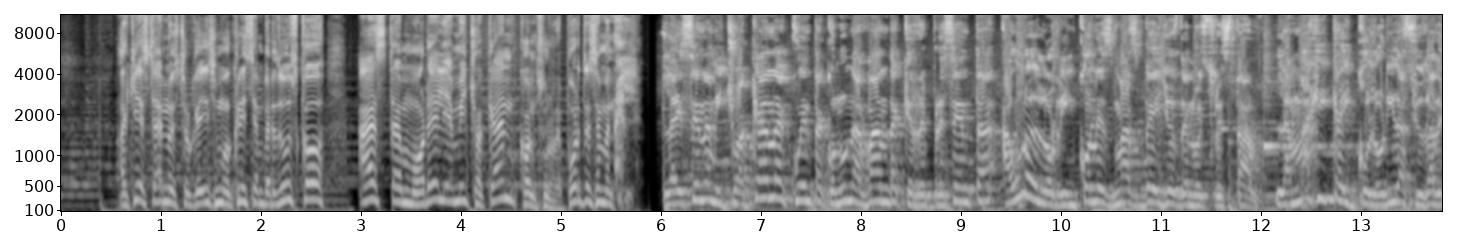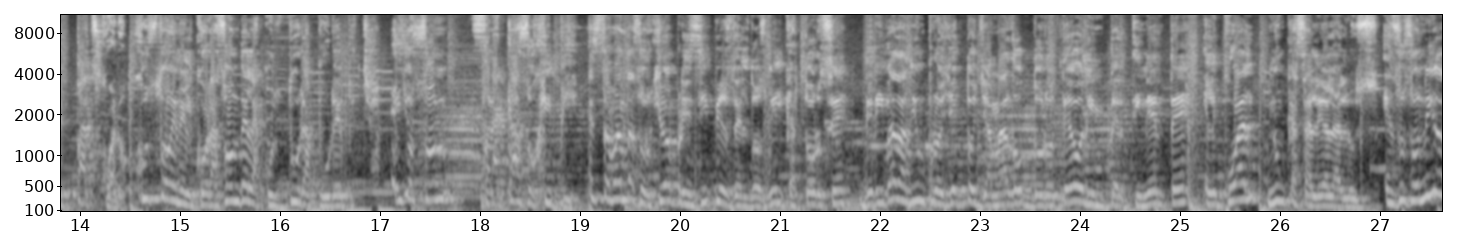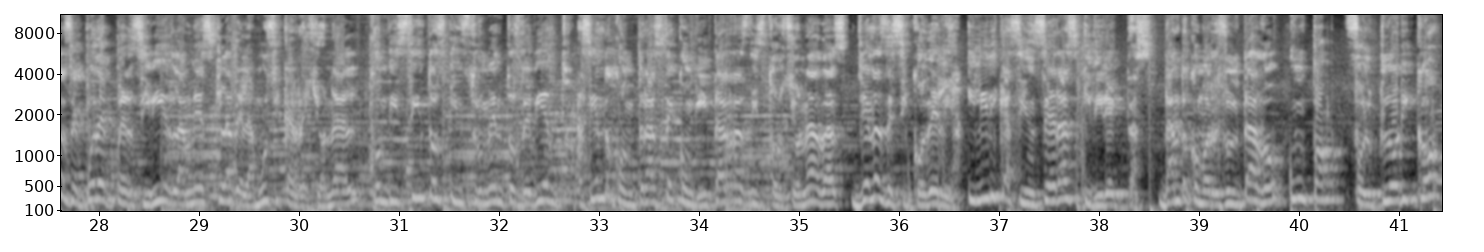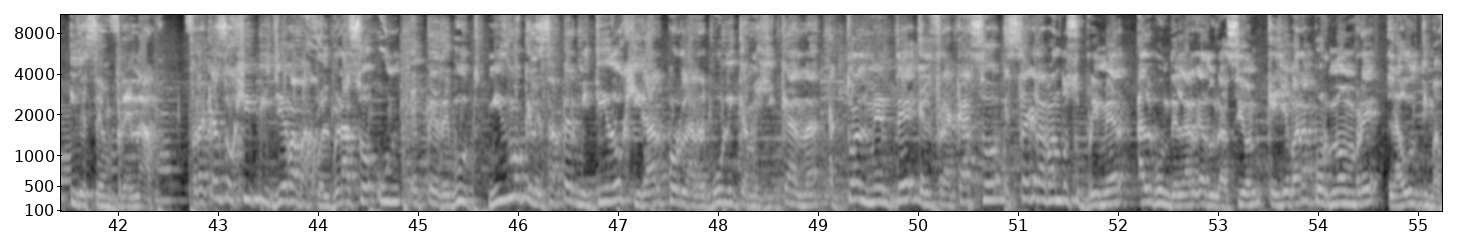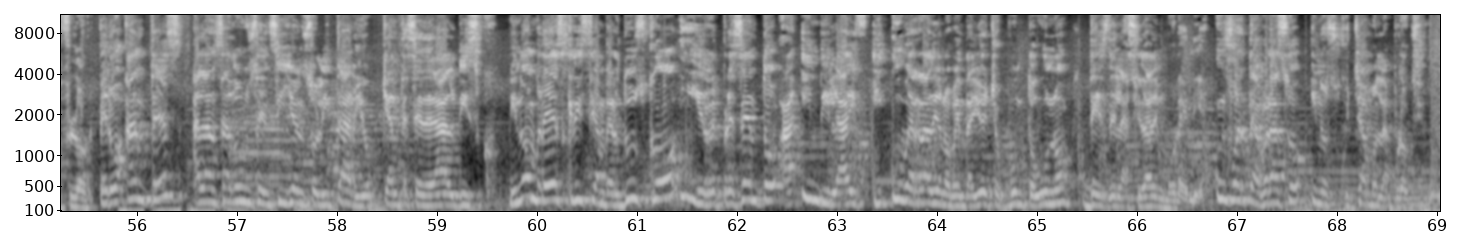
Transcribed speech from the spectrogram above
Aquí está nuestro queridísimo Cristian Verduzco hasta Morelia, Michoacán, con su reporte semanal. La escena michoacana cuenta con una banda que representa a uno de los rincones más bellos de nuestro estado, la mágica y colorida ciudad de Pátzcuaro, justo en el corazón de la cultura purépecha. Ellos son Fracaso Hippie. Banda surgió a principios del 2014, derivada de un proyecto llamado Doroteo el Impertinente, el cual nunca salió a la luz. En su sonido se puede percibir la mezcla de la música regional con distintos instrumentos de viento, haciendo contraste con guitarras distorsionadas llenas de psicodelia y líricas sinceras y directas, dando como resultado un pop folclórico y desenfrenado. Fracaso Hippie lleva bajo el brazo un EP debut, mismo que les ha permitido girar por la República Mexicana. Actualmente, el Fracaso está grabando su primer álbum de larga duración que llevará por nombre La Última Flor, pero antes ha lanzado un sencillo en solitario que antecederá al disco. Mi nombre es Cristian Verduzco y represento a Indie Life y V Radio 98.1 desde la ciudad de Morelia. Un fuerte abrazo y nos escuchamos la próxima.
